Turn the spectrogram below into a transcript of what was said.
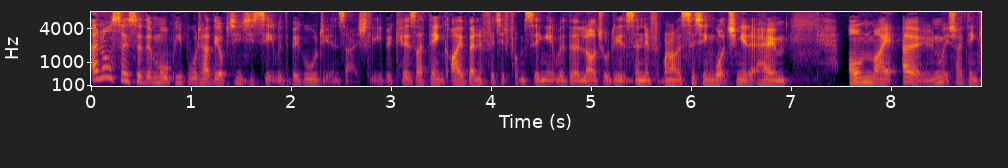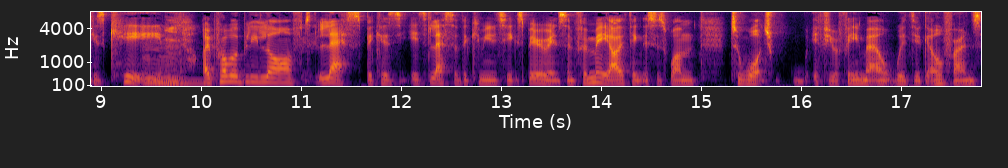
and also so that more people would have the opportunity to see it with a big audience, actually, because I think I benefited from seeing it with a large audience. And if when I was sitting watching it at home on my own, which I think is key, Mm. I probably laughed less because it's less of the community experience. And for me, I think this is one to watch if you're a female with your girlfriends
